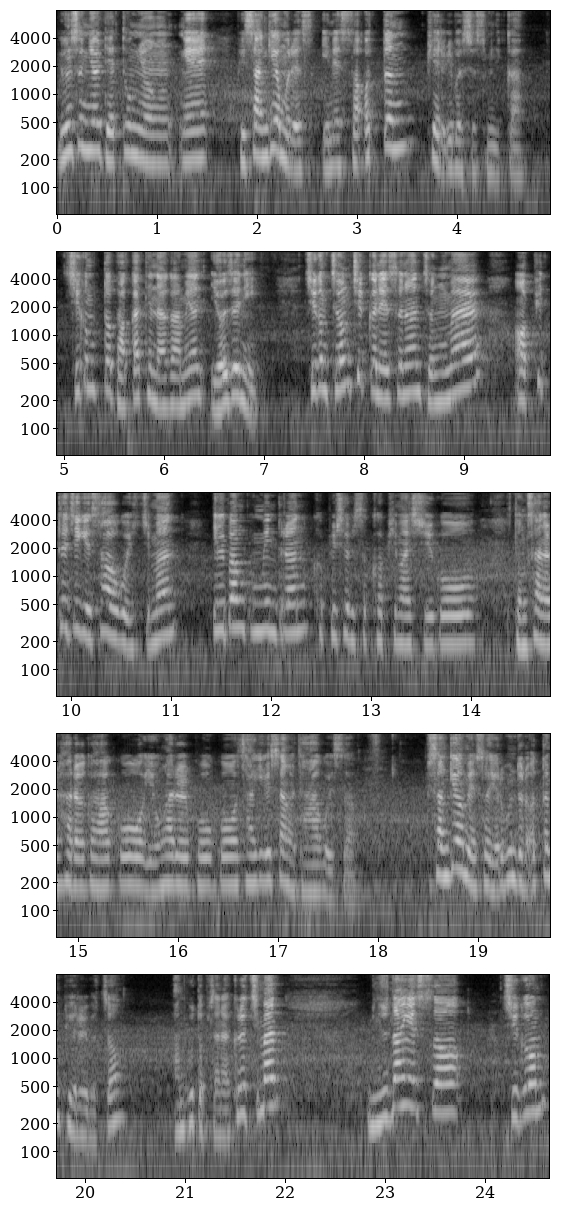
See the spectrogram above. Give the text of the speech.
윤석열 대통령의 비상계엄으로 인해서 어떤 피해를 입으셨습니까? 지금 또 바깥에 나가면 여전히 지금 정치권에서는 정말 어, 피 터지게 싸우고 있지만 일반 국민들은 커피숍에서 커피 마시고 등산을 하러 가고 영화를 보고 자기 일상을 다 하고 있어. 비상계엄에서 여러분들은 어떤 피해를 입었죠? 아무것도 없잖아요. 그렇지만 민주당에서 지금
